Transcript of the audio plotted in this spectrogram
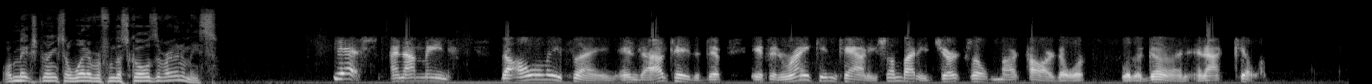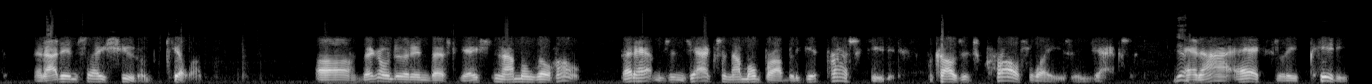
or mixed drinks or whatever from the skulls of our enemies. Yes, and I mean the only thing, and I'll tell you the difference. If in Rankin County somebody jerks open my car door with a gun and I kill them, and I didn't say shoot them, kill them, uh, they're going to do an investigation, and I'm going to go home. That happens in Jackson, I'm going to probably get prosecuted because it's crossways in Jackson. Yeah. And I actually pity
